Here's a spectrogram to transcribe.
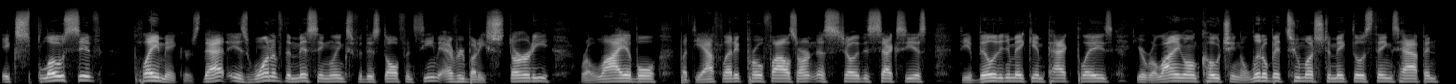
Explosive playmakers. That is one of the missing links for this Dolphins team. Everybody's sturdy, reliable, but the athletic profiles aren't necessarily the sexiest. The ability to make impact plays, you're relying on coaching a little bit too much to make those things happen.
